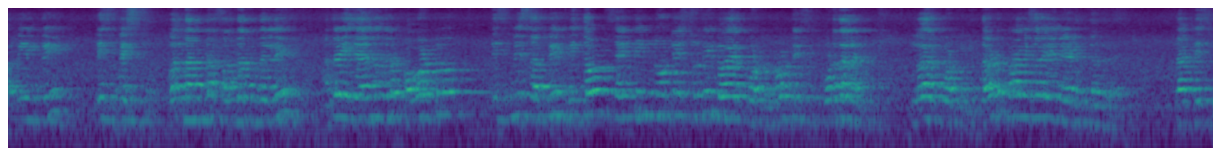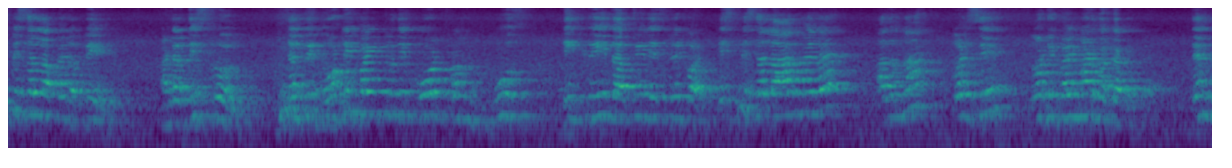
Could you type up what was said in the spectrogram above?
appeal be dismissed. ಬಂದಂತ ಸಂದರ್ಭದಲ್ಲಿ ಅಂದ್ರೆ ಇದೇನಂದ್ರೆ ಪವರ್ ಟು dismiss appeal without sending notice to the lower court notice ಕೊಡದಲ್ಲ. ಲೋಯರ್ ಕೋರ್ಟ್ ಥರ್ಡ್ ಪ್ರಾವಿಷನ್ ಏನು ಹೇಳುತ್ತಂದ್ರೆ the dismissal of an appeal under this rule shall be notified to the court from whose decree the appeal is preferred dismissal ಆದ್ಮೇಲೆ ಅದನ್ನ ಕಳಿಸಿ ನೋಟಿಫೈ ಮಾಡಬೇಕಾಗುತ್ತೆ. Then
